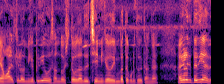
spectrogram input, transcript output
என் வாழ்க்கையில் ஒரு மிகப்பெரிய ஒரு சந்தோஷத்தை ஒரு அதிர்ச்சி இன்றைக்கி ஒரு இன்பத்தை கொடுத்துருக்காங்க. அவங்களுக்கு தெரியாது.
